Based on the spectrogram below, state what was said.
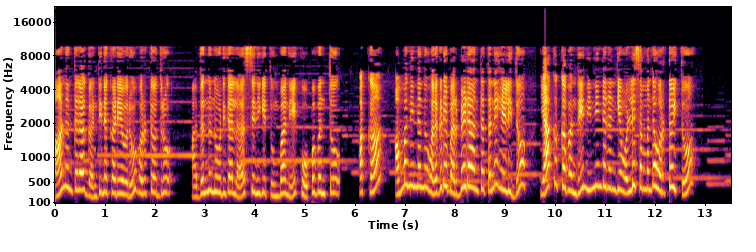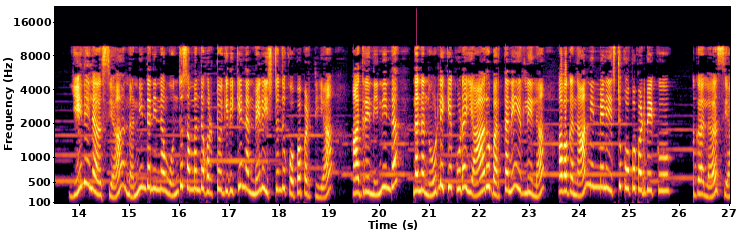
ಆ ನಂತರ ಗಂಟಿನ ಕಡೆಯವರು ಹೊರಟೋದ್ರು. ಅದನ್ನು ನೋಡಿದ ಲಹಸ್ಯನಿಗೆ ತುಂಬಾನೇ ಕೋಪ ಬಂತು. ಅಕ್ಕ, ಅಮ್ಮ ನಿನ್ನನ್ನು ಹೊರಗಡೆ ಬರ್ಬೇಡ ಅಂತ ತಾನೇ ಹೇಳಿದ್ದು? ಯಾಕಕ್ಕ ಬಂದೆ? ನಿನ್ನಿಂದ ನನ್ಗೆ ಒಳ್ಳೆ ಸಂಬಂಧ ಹೊರಟೋಯ್ತು. ಏನೇ ಲಹಸ್ಯ, ನನ್ನಿಂದ ನಿನ್ನ ಒಂದು ಸಂಬಂಧ ಹೊರಟೋಗಿದ್ದಕ್ಕೆ ನನ್ ಮೇಲೆ ಇಷ್ಟೊಂದು ಕೋಪ ಪಡ್ತೀಯಾ? ಆದ್ರೆ ನಿನ್ನಿಂದ ನನ್ನ ನೋಡ್ಲಿಕ್ಕೆ ಕೂಡ ಯಾರು ಬರ್ತಾನೆ ಇರ್ಲಿಲ್ಲ. ಅವಾಗ ನಾನ್ ನಿನ್ಮೇಲೆ ಎಷ್ಟು ಕೋಪ ಪಡ್ಬೇಕು? ಆಗ ಲಾಸ್ಯ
